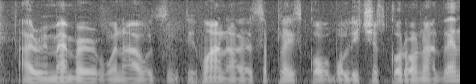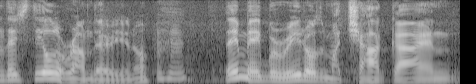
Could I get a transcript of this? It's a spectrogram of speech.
I remember when I was in Tijuana, there's a place called Boliches Corona. Then they're still around there, you know. Mm-hmm. They make burritos, machaca, and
